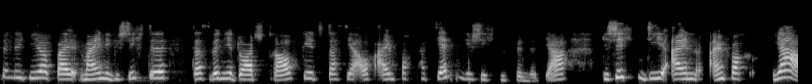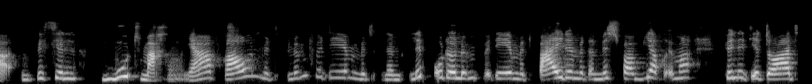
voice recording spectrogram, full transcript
finde hier bei meine Geschichte, dass wenn ihr dort drauf geht, dass ihr auch einfach Patientengeschichten findet, ja. Geschichten, die ein einfach, ja, ein bisschen Mut machen, ja. Frauen mit Lymphödem, mit einem Lip- oder Lymphödem, mit beidem, mit einer Mischform, wie auch immer, findet ihr dort.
